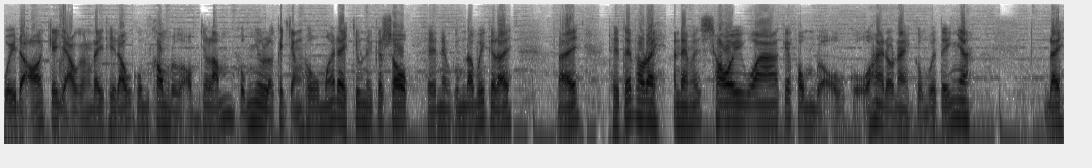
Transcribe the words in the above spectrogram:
Quỷ đỏ cái dạo gần đây thi đấu cũng không được ổn cho lắm cũng như là cái trận thua mới đây trước Newcastle thì anh em cũng đã biết rồi đấy. Đấy thì tiếp theo đây anh em hãy soi qua cái phong độ của hai đội này cùng với tiếng nha. Đây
